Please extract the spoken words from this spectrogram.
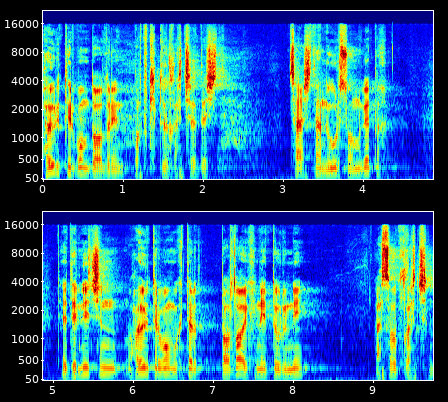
2 тэрбум долларын дуталтыг гарч ирээд байна шүү дээ. Цааш та нүрс унна гэдэг. Тэгээ тэрний чинь 2 тэрбум гэхтэр 7 ихний дөрөвний асуудал гарчна.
